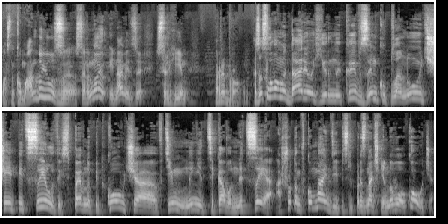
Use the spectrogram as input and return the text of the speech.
власне командою, з Серною і навіть з Сергієм. Ребровим. За словами Даріо, гірники взимку планують ще й підсилитись, певно, під коуча. Втім, нині цікаво не це, а що там в команді після призначення нового коуча.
